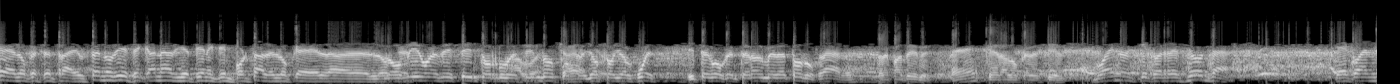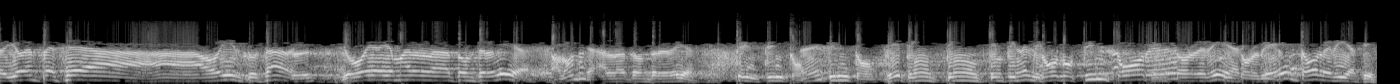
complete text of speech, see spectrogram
¿Qué es lo que se trae? Usted nos dice que a nadie tiene que importarle lo que... la- lo Lo que- mío es distinto, Rudecindo, Ah, bueno, porque yo soy el juez y tengo que enterarme de todo. Claro. Tres patines. ¿Eh? ¿Qué era lo que decían? Bueno, chicos, resulta que cuando yo empecé a, a oír, tú sabes, Sí. yo voy a llamar a la tontería. ¿A dónde? A la tontería. Tin, tinto, ¿Eh? tinto. Sí, tin, tin, Timpinelli. No, no, tintore. Tintorería, Tintorería. tintorería, sí.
